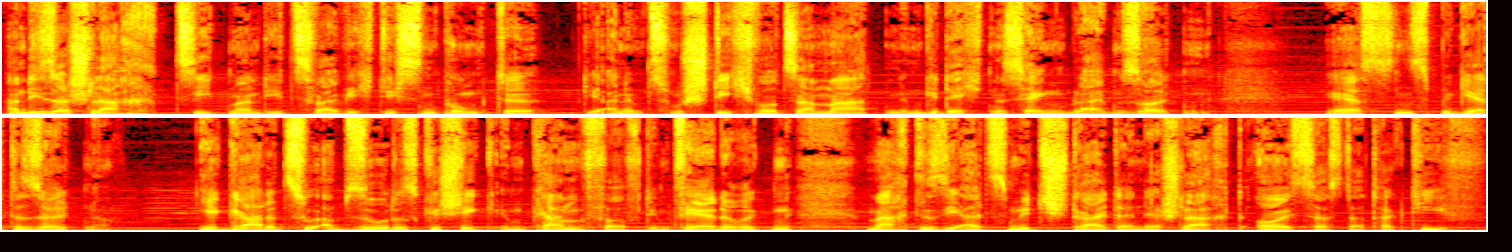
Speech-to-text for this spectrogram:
An dieser Schlacht sieht man die zwei wichtigsten Punkte, die einem zum Stichwort Sarmaten im Gedächtnis hängen bleiben sollten. Erstens begehrte Söldner. Ihr geradezu absurdes Geschick im Kampf auf dem Pferderücken machte sie als Mitstreiter in der Schlacht äußerst attraktiv.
